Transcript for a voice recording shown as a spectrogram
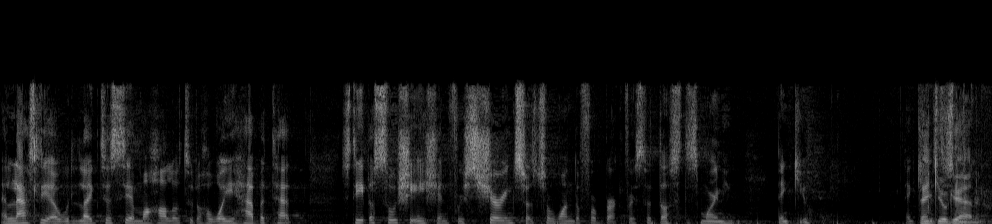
And lastly, I would like to say a mahalo to the Hawaii Habitat State Association for sharing such a wonderful breakfast with us this morning. Thank you. Thank you Mr. Speaker. again.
